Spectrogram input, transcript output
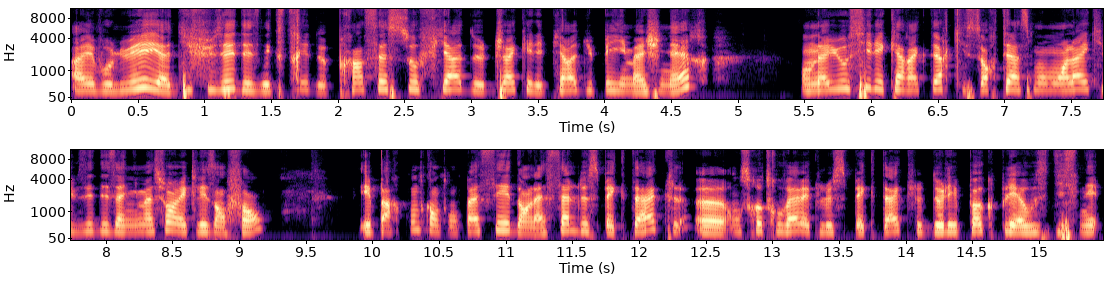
a évolué et a diffusé des extraits de Princesse Sophia, de Jack et les pirates du pays imaginaire. On a eu aussi les caractères qui sortaient à ce moment-là et qui faisaient des animations avec les enfants. Et par contre, quand on passait dans la salle de spectacle, euh, on se retrouvait avec le spectacle de l'époque Playhouse Disney.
